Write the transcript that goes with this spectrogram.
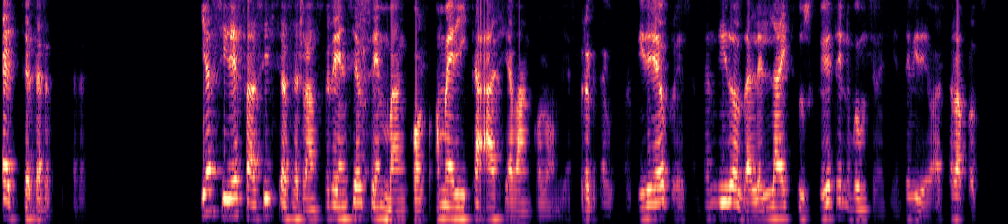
etcétera, etcétera, etcétera. Y así de fácil se hace transferencias en Bank of America hacia Bancolombia. Espero que te haya gustado el video, que lo hayas entendido. Dale like, suscríbete y nos vemos en el siguiente video. Hasta la próxima.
